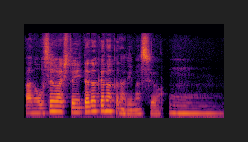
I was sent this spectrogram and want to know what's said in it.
あのお世話していただけなくなりますよ。うん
